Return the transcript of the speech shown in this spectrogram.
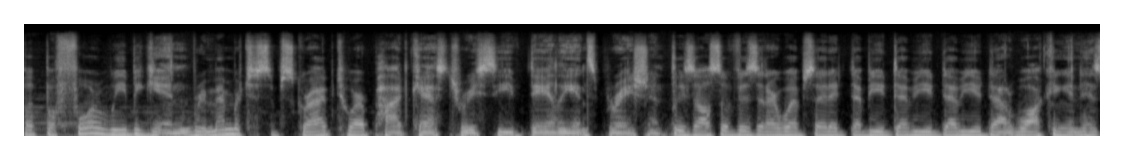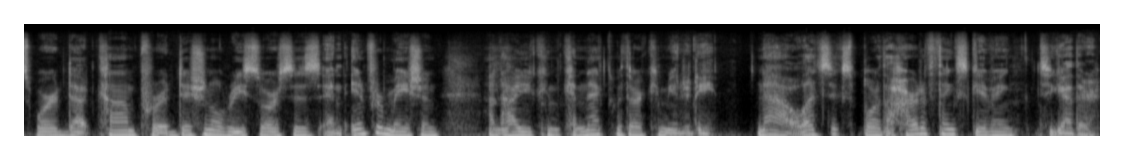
But before we begin, remember to subscribe to our podcast to receive daily inspiration. Please also visit our website at www.walkinginhisword.com for additional resources and information on how you can connect with our community. Now, let's explore the heart of Thanksgiving together.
